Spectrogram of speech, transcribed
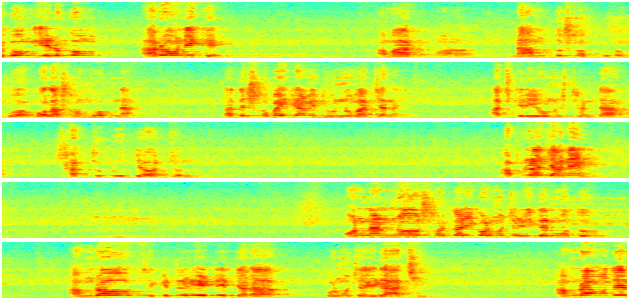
এবং এরকম আরও অনেকে, আমার নাম তো সব বলা সম্ভব না, তাদের সবাইকে আমি ধন্যবাদ জানাই। আজকের এই অনুষ্ঠানটা সার্থক রূপ দেওয়ার জন্য। আপনারা জানেন, অন্যান্য সরকারি কর্মচারীদের মতো আমরাও সেক্রেটারিয়েটের যারা কর্মচারীরা আছি, আমরা আমাদের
